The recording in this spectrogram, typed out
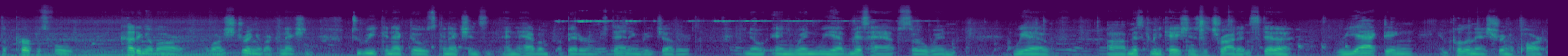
the purposeful cutting of our of our string of our connection to reconnect those connections and have a, a better understanding of each other you know and when we have mishaps or when we have uh, miscommunications to try to instead of reacting and pulling that string apart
